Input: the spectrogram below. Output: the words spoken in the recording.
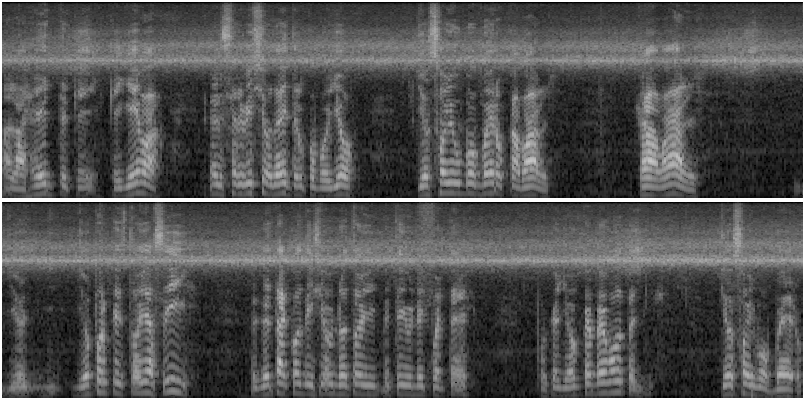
a la gente que, lleva el servicio dentro como yo. Yo soy un bombero cabal, cabal. Yo, yo porque estoy así, en esta condición no estoy metido en el cuartel, porque yo que me voten, yo soy bombero.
